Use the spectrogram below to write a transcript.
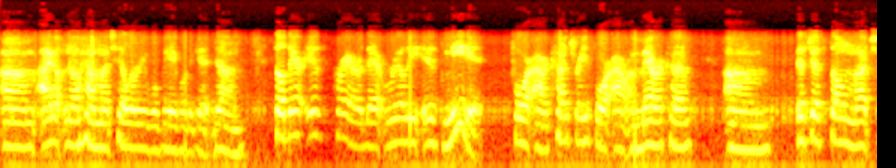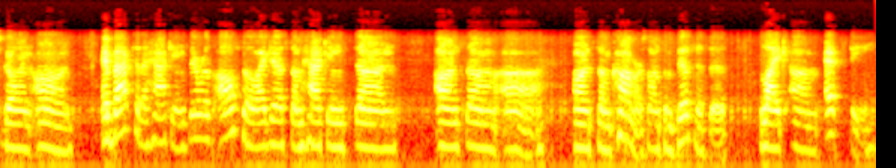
Um, I don't know how much Hillary will be able to get done. So there is prayer that really is needed for our country, for our America. Um, there's just so much going on. And back to the hackings, there was also, I guess, some hackings done on some uh, on some commerce, on some businesses like um, Etsy.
